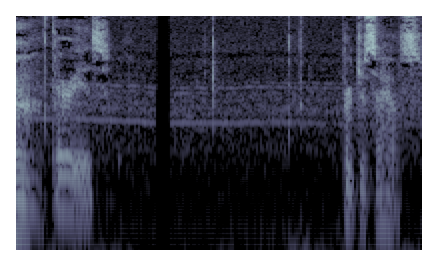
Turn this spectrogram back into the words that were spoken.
house? there he is. Purchase a house.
